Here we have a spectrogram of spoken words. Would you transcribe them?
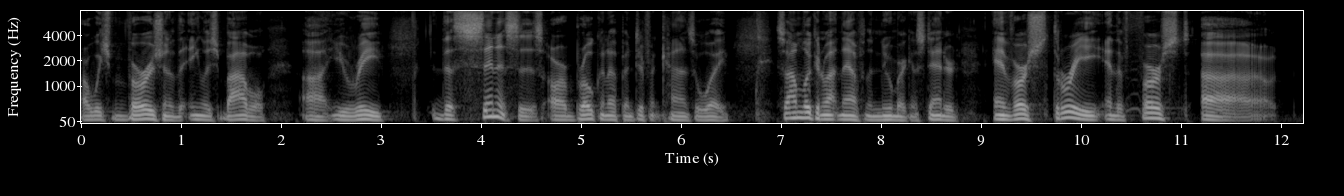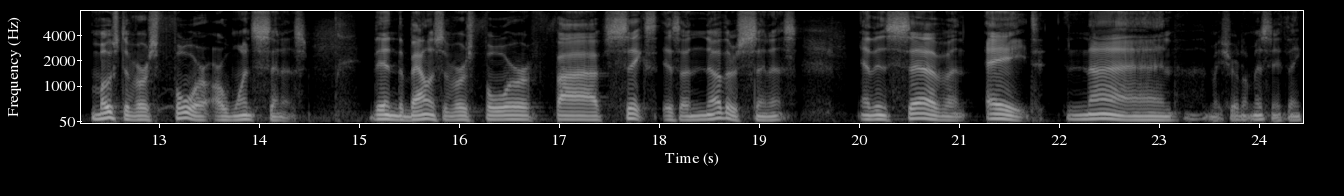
or which version of the English Bible uh, you read, the sentences are broken up in different kinds of way. So I'm looking right now from the New American Standard, and verse 3 and the first, uh, most of verse 4 are one sentence. Then the balance of verse 4, 5, 6 is another sentence. And then 7, 8, nine, make sure I don't miss anything.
